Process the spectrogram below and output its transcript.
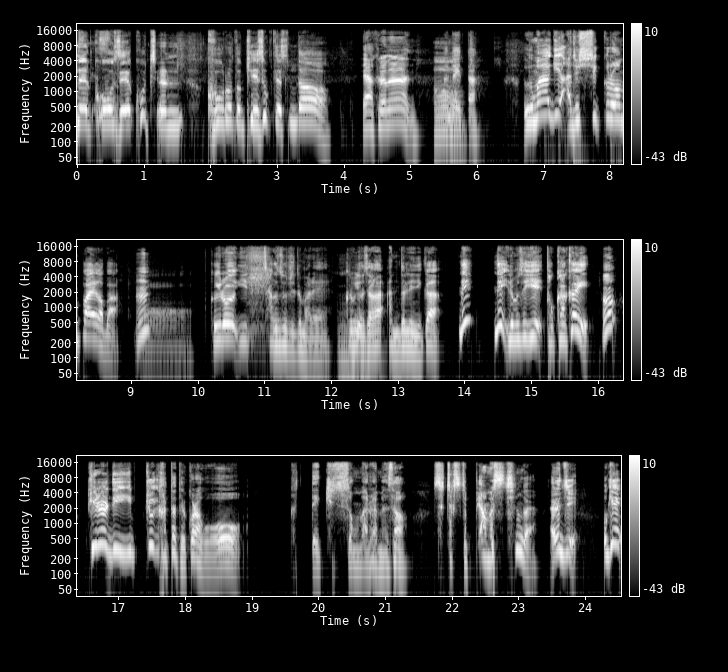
내 곳에 고치는 구로도 계속됐습니다. 야 그러면 어. 안 되겠다. 음악이 아주 시끄러운 바에 가봐. 응? 어, 거기로 이 작은 소리를 말해. 그럼 여자가 안 들리니까 네? 네? 이러면서 얘 더 가까이 어? 귀를 네 입 쪽에 갖다 댈 거라고. 그때 귓속말을 하면서 슬쩍슬쩍 뺨을 스치는 거야. 알았지? 오케이?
